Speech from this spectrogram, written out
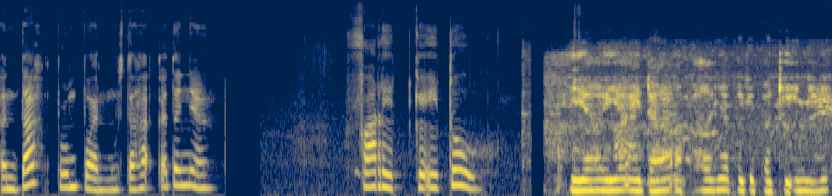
Entah, perempuan mustahak katanya. Farid ke itu? Ya, ya Eda, apa halnya pagi-pagi ini?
